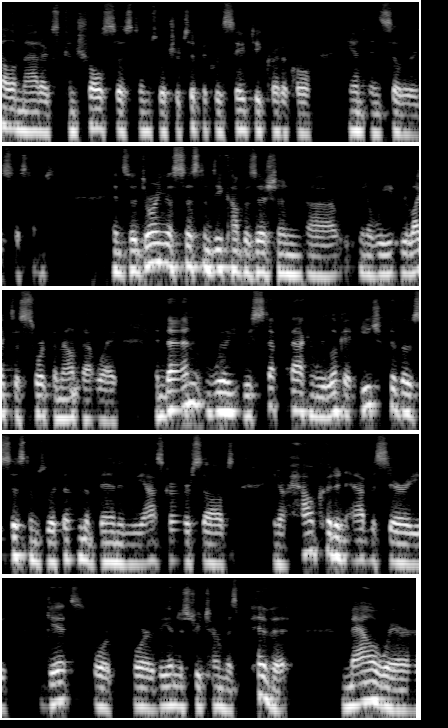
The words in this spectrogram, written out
telematics, control systems, which are typically safety critical, and ancillary systems. And so during the system decomposition, uh, you know, we, we like to sort them out that way. And then we, we step back and we look at each of those systems within the bin and we ask ourselves, you know, how could an adversary get, or, or the industry term is pivot, malware,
